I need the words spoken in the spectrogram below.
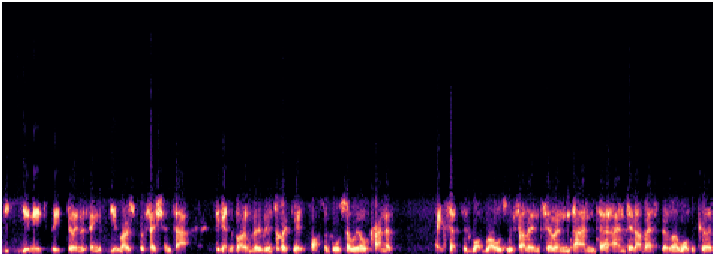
you need to be doing the things you're most proficient at to get the boat moving as quickly as possible. So we all kind of accepted what roles we fell into and and uh, and did our best at what we could.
